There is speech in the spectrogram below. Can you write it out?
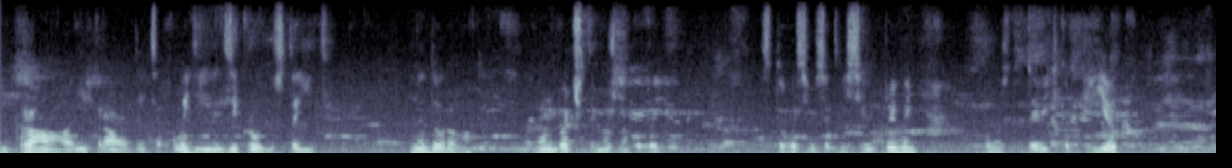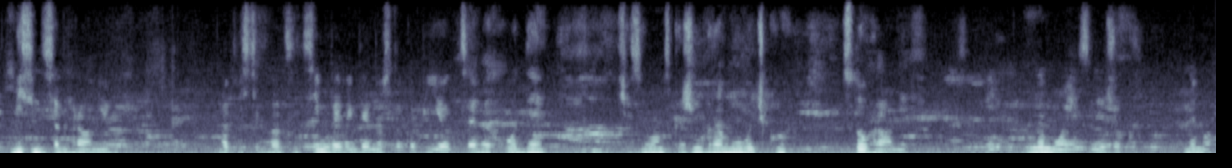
Ікра, ікра, дивіться, холодильник з ікрою стоїть. Недорого. Вон, бачите, можна купити 188 гривень, 99 копійок, 80 грамів. А 227 гривень 90 копійок це виходить, зараз я вам скажу грамовочку 100 грамів. Немає знижок. Немає.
